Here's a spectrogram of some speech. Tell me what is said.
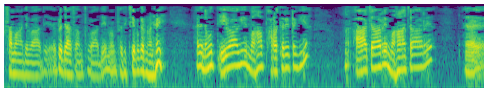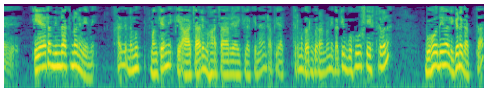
සමාජවාදය, ප්‍රජාතන්ත්‍රවාදය මම ප්‍රතික්ෂේප කරනවා නෙවෙයි. හරි නමුත් ඒ වාගේ මහා පරතරයට ගිය ආචාර්ය මහාචාර්ය ඒ අයට නිඳා කරනව නෙමෙයි මේ. හරිද? නමුත් මම කියන්නේ ඒ ආචාර්ය මහාචාර්යයි කියලා කියන අයට අපි ඇත්තටම ගරු කරන්න ඕනේ. කටිය බොහෝ ශාස්ත්‍රවල බොහෝ දේවල් ඉගෙන ගත්තා.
